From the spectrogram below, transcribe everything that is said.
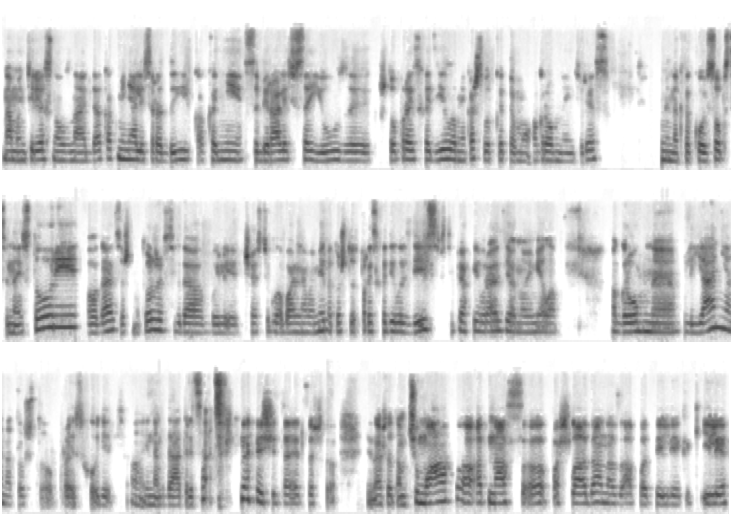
нам интересно узнать, да, как менялись роды, как они собирались в союзы, что происходило. Мне кажется, вот к этому огромный интерес именно к такой собственной истории. Полагается, что мы тоже всегда были частью глобального мира. То, что происходило здесь, в степях Евразии, оно имело огромное влияние на то, что происходит а, иногда отрицательно. Считается, что, не знаю, что там чума а, от нас а, пошла да, на Запад или, или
